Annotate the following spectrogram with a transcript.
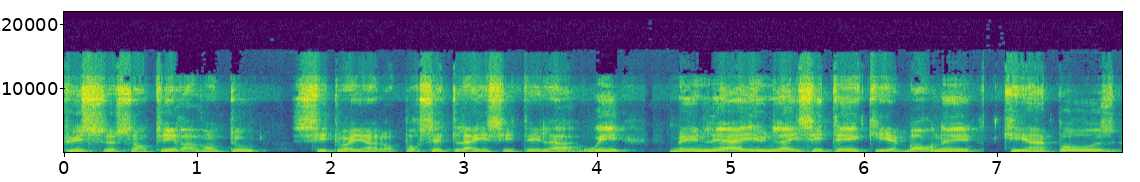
puissent se sentir avant tout citoyens. Alors pour cette laïcité-là, oui, mais une, laïcité qui est bornée, qui impose,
